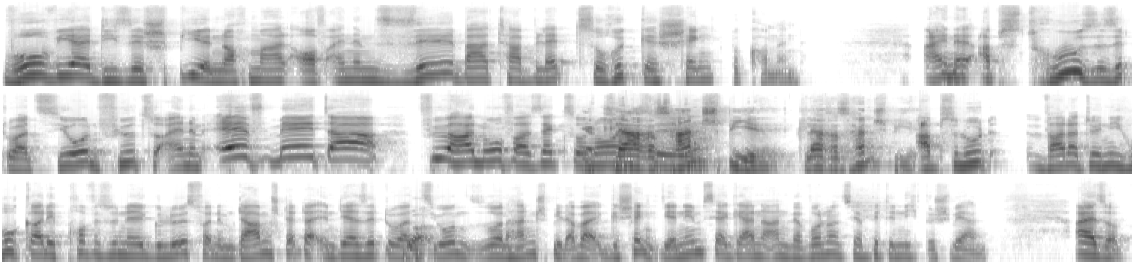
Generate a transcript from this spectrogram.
wo wir dieses Spiel nochmal auf einem Silbertablett zurückgeschenkt bekommen. Eine abstruse Situation führt zu einem Elfmeter für Hannover Ja, 96. klares Handspiel. Klares Handspiel. Absolut. War natürlich nicht hochgradig professionell gelöst von dem Darmstädter in der Situation, so ein Handspiel, aber geschenkt. Wir nehmen es ja gerne an. Wir wollen uns ja bitte nicht beschweren. Also,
